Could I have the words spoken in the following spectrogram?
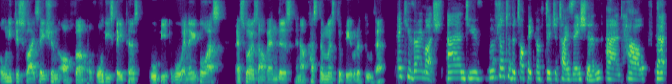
only digitalization of, uh, of all these data will be, will enable us as well as our vendors and our customers to be able to do that. Thank you very much. And you've moved on to the topic of digitization and how that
